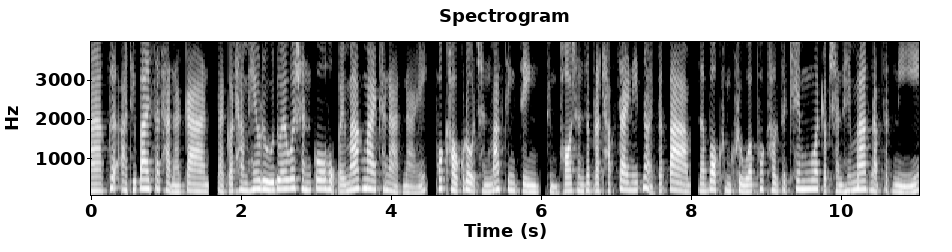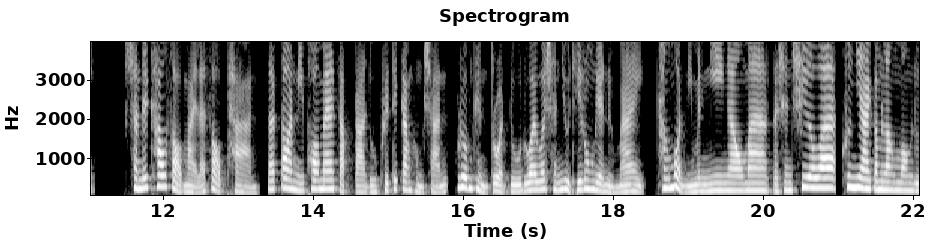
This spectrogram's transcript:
มากเพื่ออธิบายสถานการณ์ แต่ก็ทำให้รู้ด้วยว่าฉันโกหกไปมากมายขนาดไหน พวกเขาโกรธฉันมากจริง ๆ ถึงพอฉันจะประทับใจนิดหน่อยก็ตาม และบอกคุณครูว่าพวกเขาจะเข้มงวดกับฉันให้มากนับจากนี้ ฉันได้เข้าสอบใหม่และสอบผ่าน และตอนนี้พ่อแม่จับตาดูพฤติกรรมของฉัน รวมถึงตรวจดูด้วยว่าฉันอยู่ที่โรงเรียนหรือไม่ ทั้งหมดนี้มันงี่เง่ามาก แต่ฉันเชื่อว่าคุณยายกำลังมองดู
